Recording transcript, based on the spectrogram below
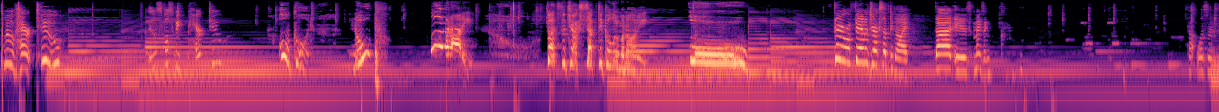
to move Parrot 2. Is this supposed to be Parrot 2? Oh, God. Nope. Illuminati. That's the Jackseptic Illuminati. Oh! They're a fan of Jacksepticeye. That is amazing. That wasn't.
